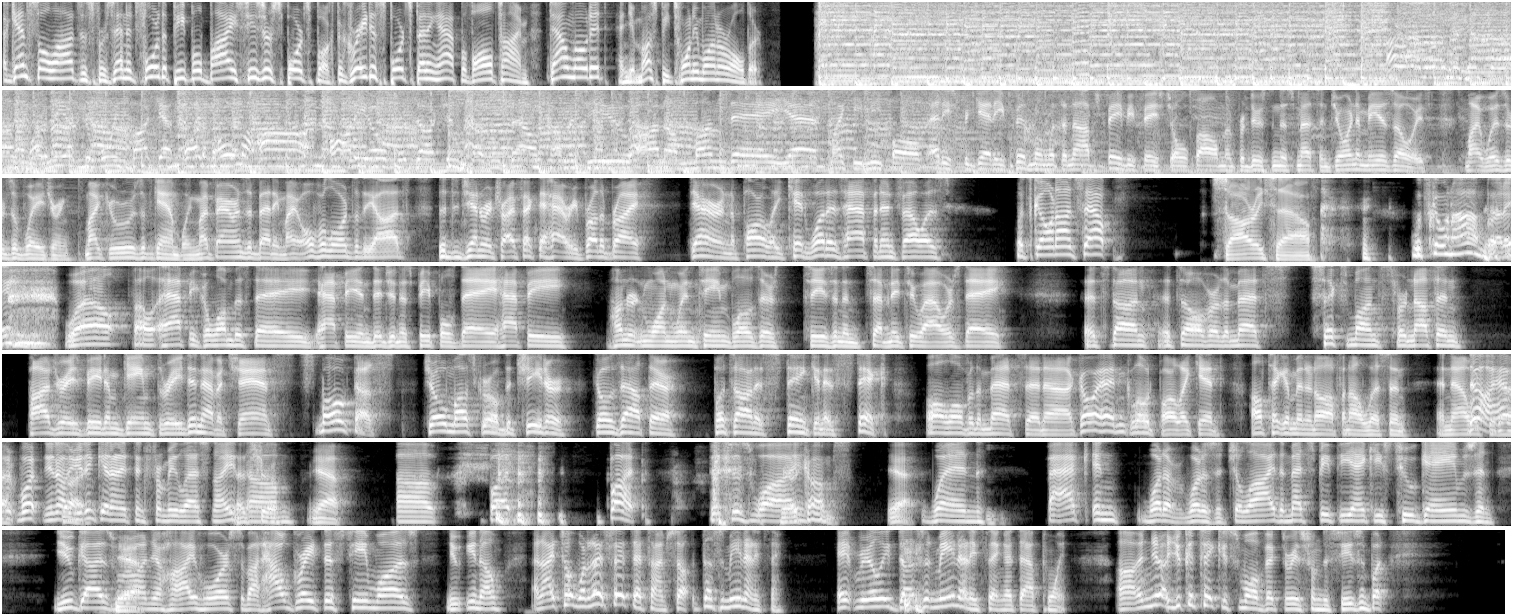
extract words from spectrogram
Against All Odds is presented for the people by Caesars Sportsbook, the greatest sports betting app of all time. Download it, and you must be 21 or older. Part of the Extra Points podcast, part of Omaha Audio Productions. Cousin Sal coming to you on a Monday. Yes, Mikey Meatballs, Eddie Spaghetti, fiddling with the knobs, babyface Joel Solomon producing this mess, and joining me as always, my wizards of wagering, my gurus of gambling, my barons of betting, my overlords of the odds, the degenerate trifecta Harry, Brother Bry, Darren, the parlay kid. What is happening, fellas? What's going on, Sal? Sorry, Sal. What's going on, buddy? well, happy Columbus Day, happy Indigenous Peoples Day, happy 101 win team blows their season in 72 hours day. It's done. It's over. The Mets, six months for nothing. Padres beat them game three. Didn't have a chance. Smoked us. Joe Musgrove, the cheater, goes out there, puts on his stink and his stick all over the Mets. And uh, go ahead and gloat, Parlay Kid. I'll take a minute off and I'll listen. And now no, I haven't. Uh, what you know, you didn't get anything from me last night. That's um, true. Yeah. Uh, but but this is why Here it comes. Yeah. When back in whatever, what is it, July, the Mets beat the Yankees two games, and you guys were yeah. on your high horse about how great this team was. You you know, and I told what did I say at that time? So it doesn't mean anything. It really doesn't mean anything at that point. Uh, and you know, you could take your small victories from the season, but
